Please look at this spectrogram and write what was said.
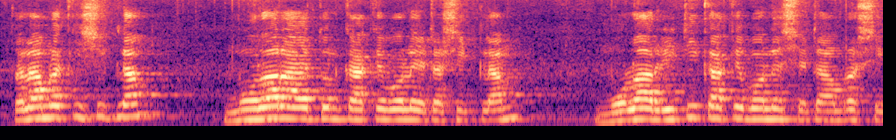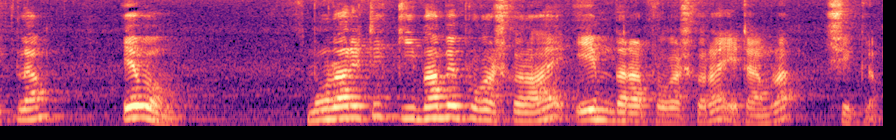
তাহলে আমরা কি শিখলাম? মোলার আয়তন কাকে বলে এটা শিখলাম। মোলারিটি কাকে বলে সেটা আমরা শিখলাম। এবং মোলারিটি কীভাবে প্রকাশ করা হয়? এম দ্বারা প্রকাশ করা হয়, এটা আমরা শিখলাম।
